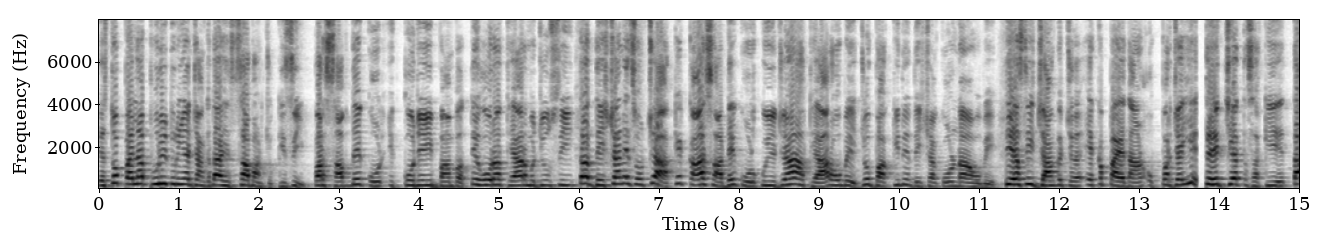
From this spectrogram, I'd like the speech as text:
ਇਸ ਤੋਂ ਪਹਿਲਾਂ ਪੂਰੀ ਦੁਨੀਆ ਜੰਗ ਦਾ ਹਿੱਸਾ ਬਣ ਚੁੱਕੀ ਸੀ। ਪਰ ਸਭ ਦੇ ਕੋਲ ਇੱਕੋ ਜਿਹੀ ਬੰਬ ਤੇ ਹੋਰ ਹਥਿਆਰ ਮੌਜੂਦ ਸੀ। ਤਾਂ ਦੇਸ਼ਾਂ ਨੇ ਸੋਚਿਆ ਕਿ ਕਾਸ਼ ਸਾਡੇ ਕੋਲ ਕੋਈ ਅਜਿਹਾ ਹਥਿਆਰ ਹੋਵੇ ਜੋ ਬਾਕੀ ਦੇ ਦੇਸ਼ਾਂ ਕੋਲ ਨਾ ਹੋਵੇ। ਤੇ ਅਸੀਂ ਜੰਗ 'ਚ ਇੱਕ ਪਾਇਦਾਨ ਉੱਪਰ ਜਾਈਏ ਤੇ ਜਿੱਤ ਸਕੀਏ ਤਾਂ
